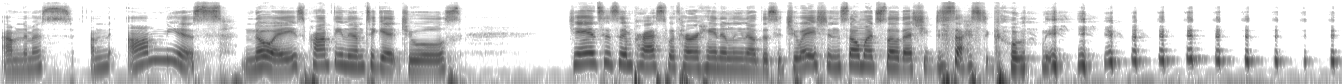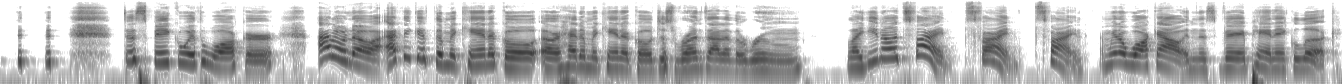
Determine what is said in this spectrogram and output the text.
ominous, om- ominous noise, prompting them to get Jules. Janice is impressed with her handling of the situation, so much so that she decides to go leave to speak with Walker. I don't know. I think if the mechanical or head of mechanical just runs out of the room, like, you know, it's fine. It's fine. It's fine. I'm going to walk out in this very panicked look.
